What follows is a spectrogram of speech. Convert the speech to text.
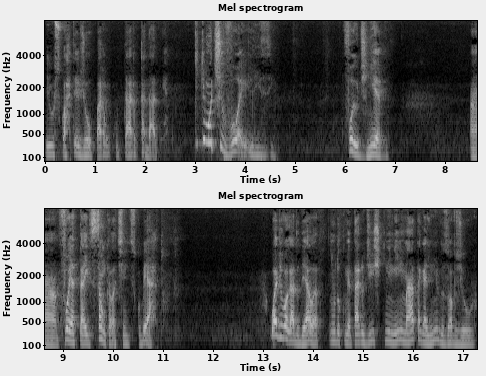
e os quartejou para ocultar o cadáver. O que, que motivou a Elise? Foi o dinheiro? Ah, foi a traição que ela tinha descoberto? O advogado dela, no documentário, diz que ninguém mata a galinha dos ovos de ouro.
